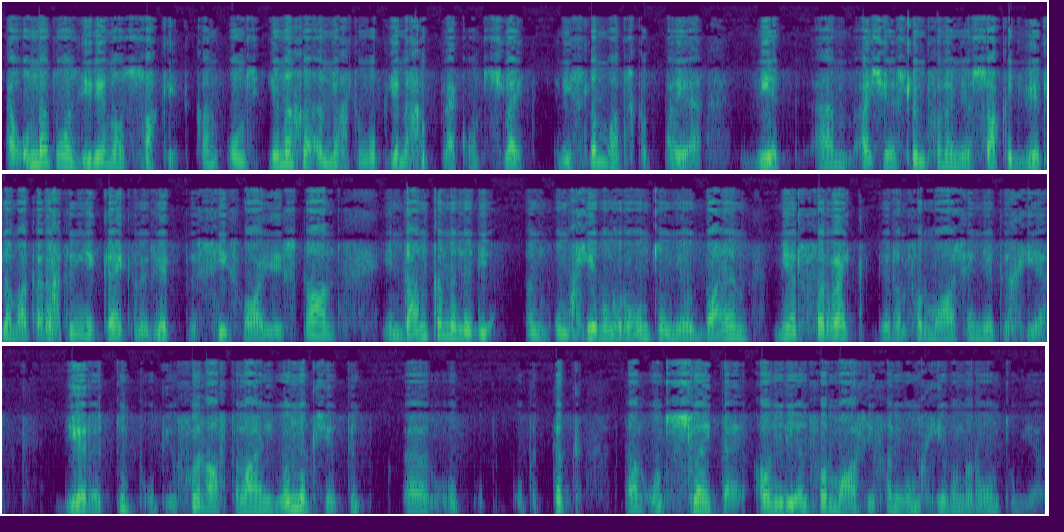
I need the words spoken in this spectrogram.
Omdat ons hierdie in ons sak het, kan ons enige inligting op enige plek ontsluit. En die slim maatskappye weet, um, as jy 'n slimfoon in jou sak het, weet hulle watter rigting jy kyk, hulle weet presies waar jy staan en dan kan hulle die in omgewing rondom jou baie meer verryk deur inligting aan jou te gee. Deur 'n toep op jou foon af te laai en die oomblik as jy toep uh, op op op 'n tik, dan ontsluit hy al hierdie inligting van die omgewing rondom jou.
